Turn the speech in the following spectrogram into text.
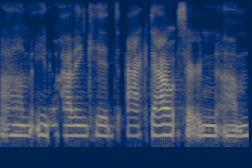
Um, you know, having kids act out certain um,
